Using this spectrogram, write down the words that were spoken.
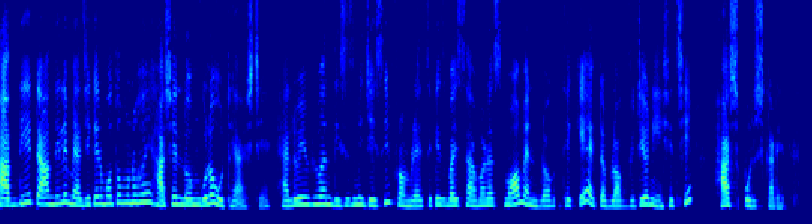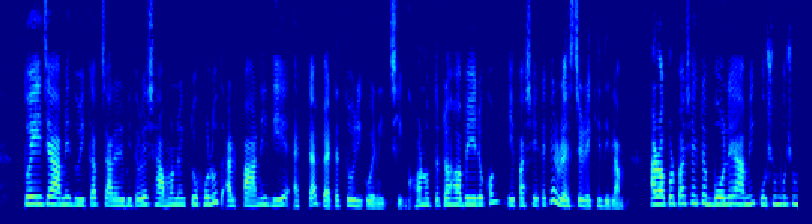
হাত দিয়ে টান দিলে ম্যাজিকের মতো মনে হয় হাঁসের লোমগুলো উঠে আসছে। Hello everyone this is me Jesse from recipes by Savarus mom and blog থেকে একটা ব্লগ ভিডিও নিয়ে এসেছি, হাঁস পরিষ্কারের। তো এই যে আমি দুই কাপ চালের ভিতরে সামান্য একটু হলুদ আর পানি দিয়ে একটা ব্যাটার তৈরি করে নিচ্ছি। ঘনত্বটা হবে এরকম, এ পাশে এটাকে রেস্টে রেখে দিলাম। আর অপর পাশে একটা বলে আমি কুসুম কুসুম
